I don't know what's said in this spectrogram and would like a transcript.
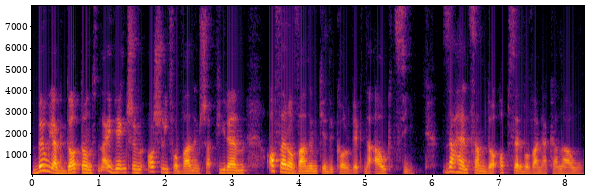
Był jak dotąd największym oszlifowanym szafirem oferowanym kiedykolwiek na aukcji. Zachęcam do obserwowania kanału.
